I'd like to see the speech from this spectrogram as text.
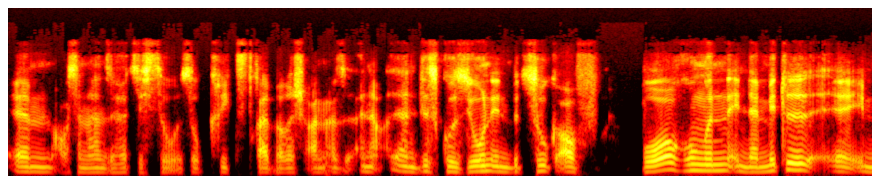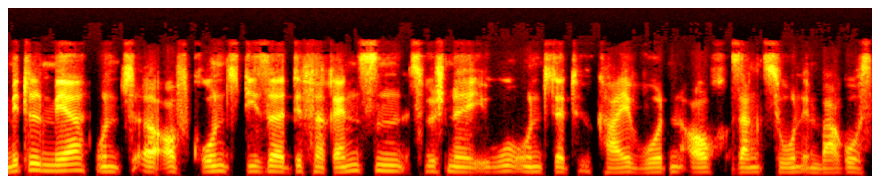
ähm, Auseinandersetzung hört sich so, so kriegstreiberisch an. Also eine, eine Diskussion in Bezug auf Bohrungen in der Mittel, äh, im Mittelmeer und äh, aufgrund dieser Differenzen zwischen der EU und der Türkei wurden auch Sanktionen, Embargos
